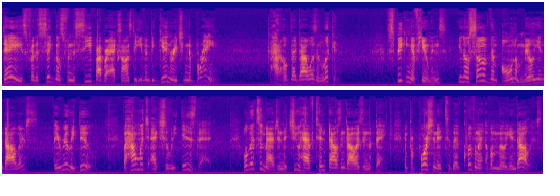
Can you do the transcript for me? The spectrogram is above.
days for the signals from the C fiber axons to even begin reaching the brain. God, I hope that guy wasn't looking. Speaking of humans, you know some of them own a million dollars? They really do. But how much actually is that? Well, let's imagine that you have $10,000 in the bank and proportion it to the equivalent of a million dollars.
